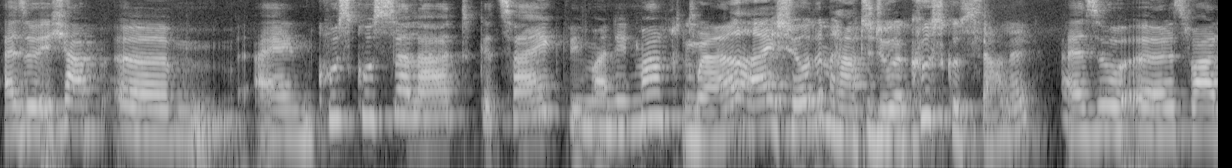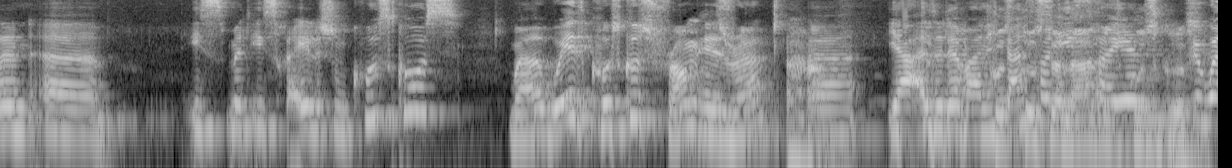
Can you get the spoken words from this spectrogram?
also ich habe ähm, einen Couscous-Salat gezeigt, wie man den macht. Well, I showed them how to do a couscous salad. Also äh, es war dann äh, mit israelischem Couscous. Well, with couscous from Israel. Äh, ja, also der war nicht ganz von mit Israel. Couscous. Well,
